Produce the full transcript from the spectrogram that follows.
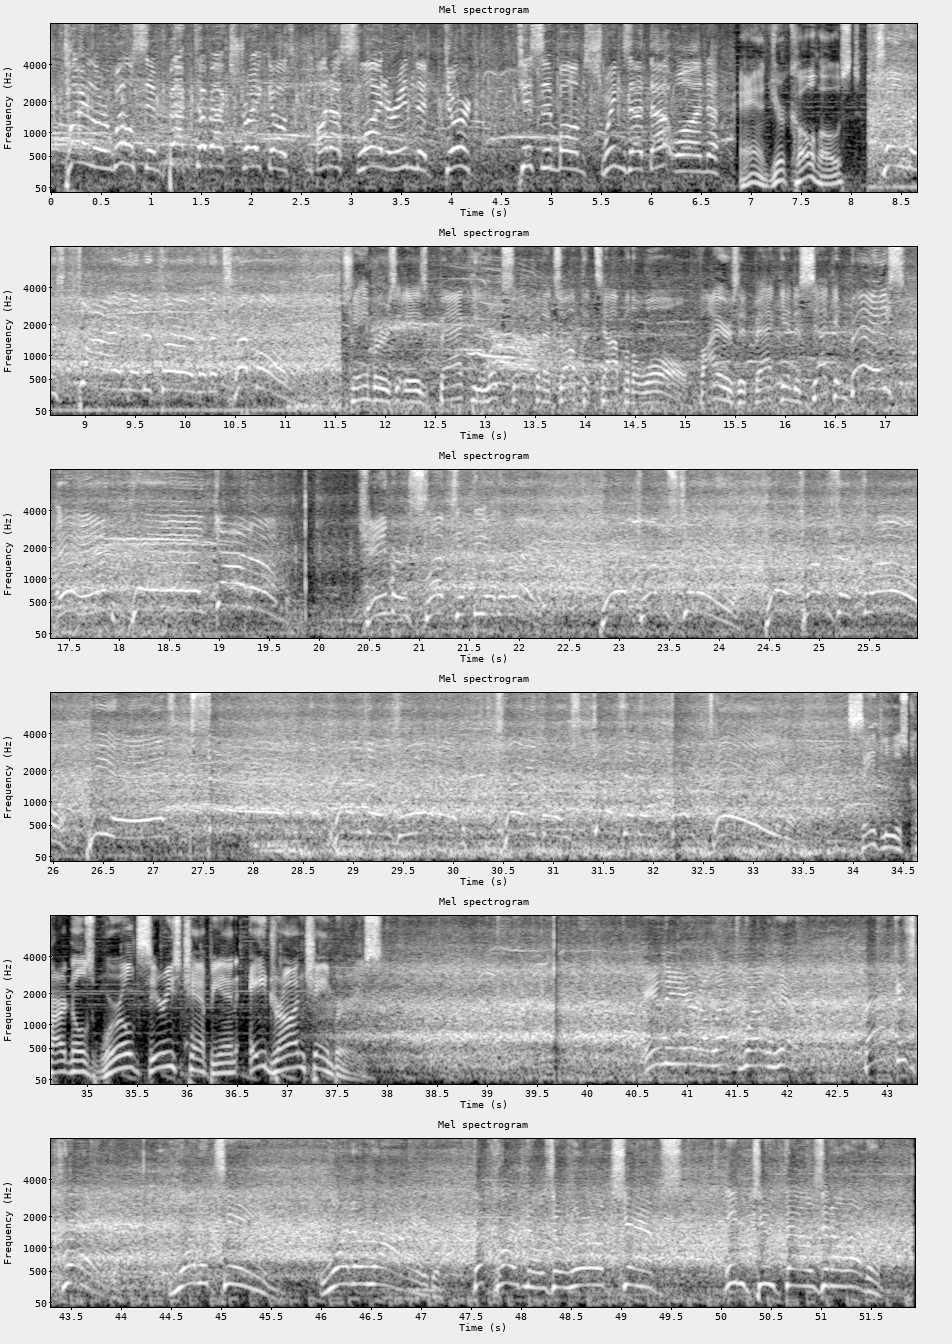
Tyler Wilson, back-to-back strikeouts on a slider in the dirt. Tissenbaum swings at that one. And your co host, Chambers flying into third with a triple. Chambers is back. He looks up and it's off the top of the wall. Fires it back into second base, and they got him. Chambers slaps it the other way. St. Louis Cardinals World Series champion Adron Chambers. In the air to left, well hit. Back is Craig. What a team. What a ride. The Cardinals are world champs in 2011.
